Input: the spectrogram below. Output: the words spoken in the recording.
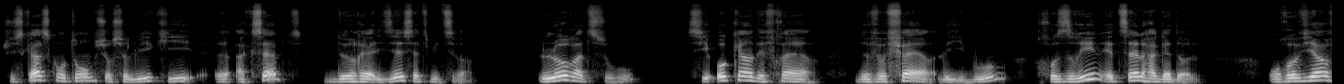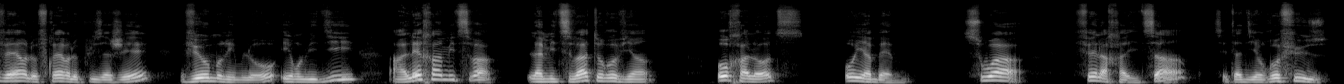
jusqu'à ce qu'on tombe sur celui qui euh, accepte de réaliser cette mitzvah. L'oratsu, si aucun des frères ne veut faire le yiboum, chosrin etzel hagadol. On revient vers le frère le plus âgé, veomrimlo, et on lui dit Alecha mitzvah, la mitzvah te revient, o chalotz, o yabem soit fait la khalitsa, c'est-à-dire refuse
